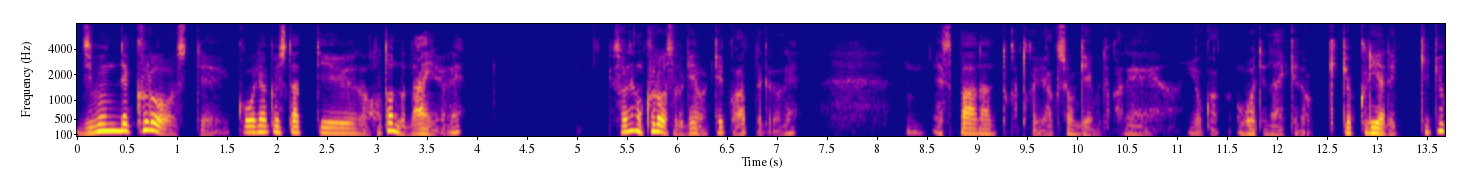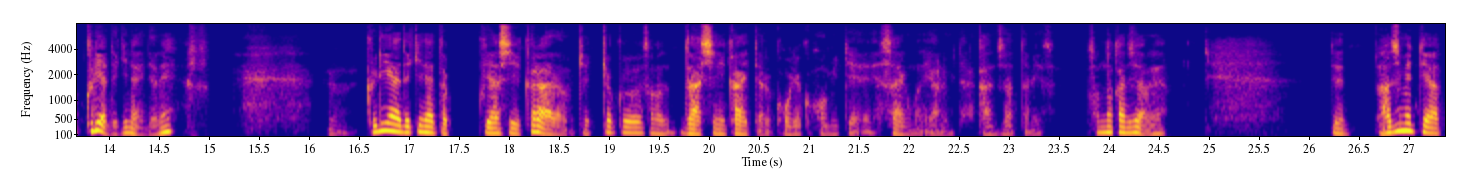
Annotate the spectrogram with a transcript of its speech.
自分で苦労して攻略したっていうのはほとんどないのよね。それでも苦労するゲームは結構あったけどね。エスパーなんとかとかいうアクションゲームとかね、よく覚えてないけど、結局クリアで、結局クリアできないんだよね。クリアできないと悔しいから、結局その雑誌に書いてある攻略法を見て最後までやるみたいな感じだったりする。そんな感じだよね。で、初めてやっ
